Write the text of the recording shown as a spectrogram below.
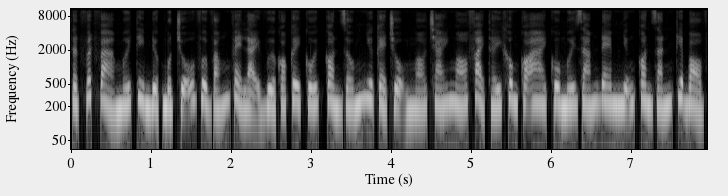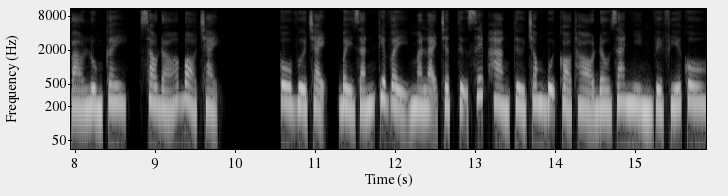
Thật vất vả mới tìm được một chỗ vừa vắng vẻ lại vừa có cây cối còn giống như kẻ trộm ngó trái ngó phải thấy không có ai cô mới dám đem những con rắn kia bỏ vào lùm cây, sau đó bỏ chạy. Cô vừa chạy, bầy rắn kia vậy mà lại trật tự xếp hàng từ trong bụi cỏ thỏ đầu ra nhìn về phía cô,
